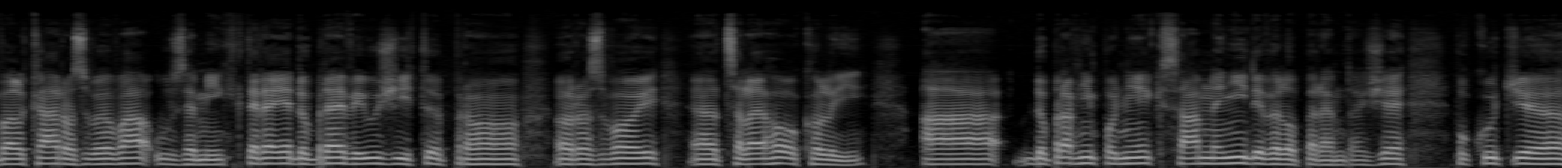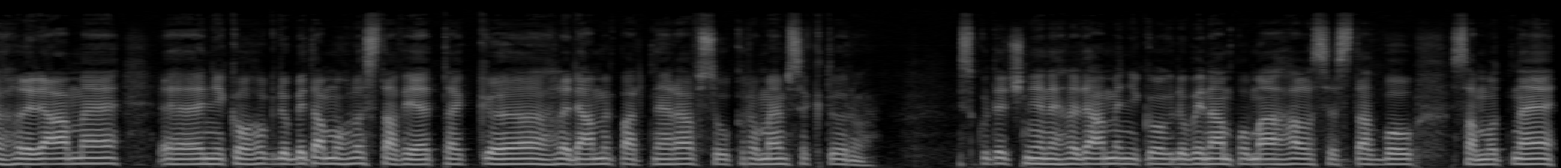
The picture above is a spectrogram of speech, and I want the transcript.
velká rozvojová území, které je dobré využít pro rozvoj celého okolí a dopravní podnik sám není developerem, takže pokud eh, hledáme eh, někoho, kdo by tam mohl stavět, tak eh, hledáme partnera v soukromém sektoru. Skutečně nehledáme nikoho, kdo by nám pomáhal se stavbou samotné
